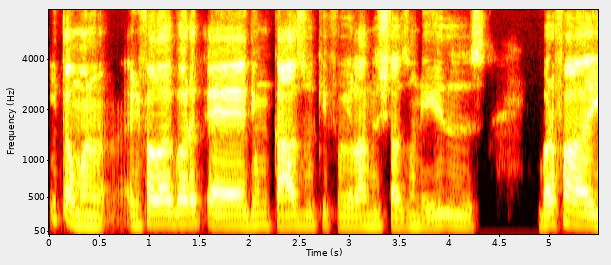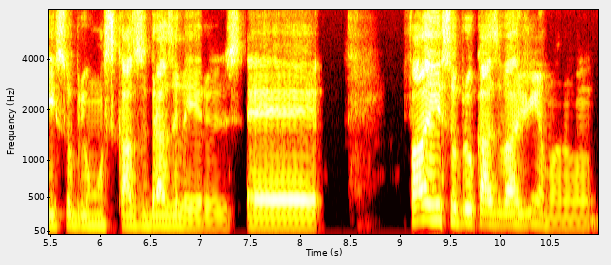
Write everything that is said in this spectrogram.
Então, mano, a gente falou agora é, de um caso que foi lá nos Estados Unidos. Bora falar aí sobre uns casos brasileiros. É... Fala aí sobre o caso Varginha, mano.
